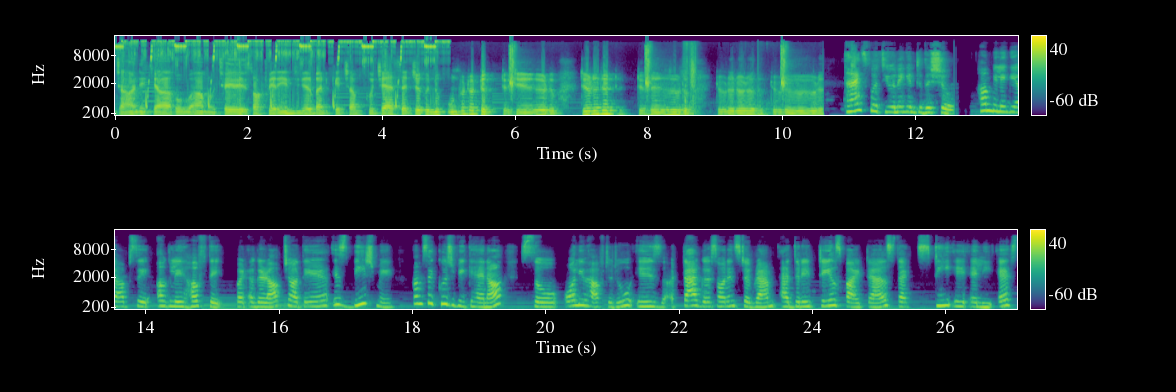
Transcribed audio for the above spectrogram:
जाने क्या हुआ मुझे सॉफ्टवेयर इंजीनियर बन के चमकू जैसे Jugnu thanks for tuning into the show हम मिलेंगे आपसे अगले हफ़्ते पर अगर आप चाहते हैं इस बीच में हमसे कुछ भी कहना so all you have to do is tag us on Instagram at the rate tales by tales that's T A L E S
